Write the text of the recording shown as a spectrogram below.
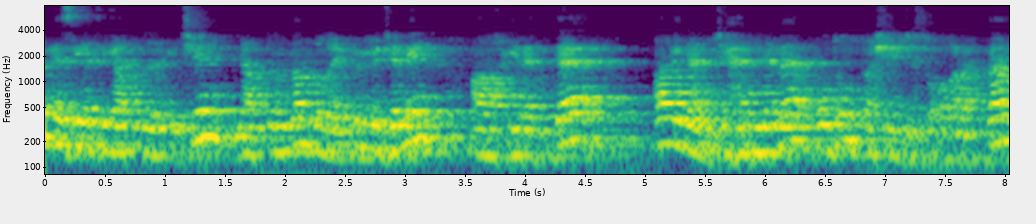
bu eziyeti yaptığı için, yaptığından dolayı Ümmü Cemil ahirette aynen cehenneme odun taşıyıcısı olaraktan,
